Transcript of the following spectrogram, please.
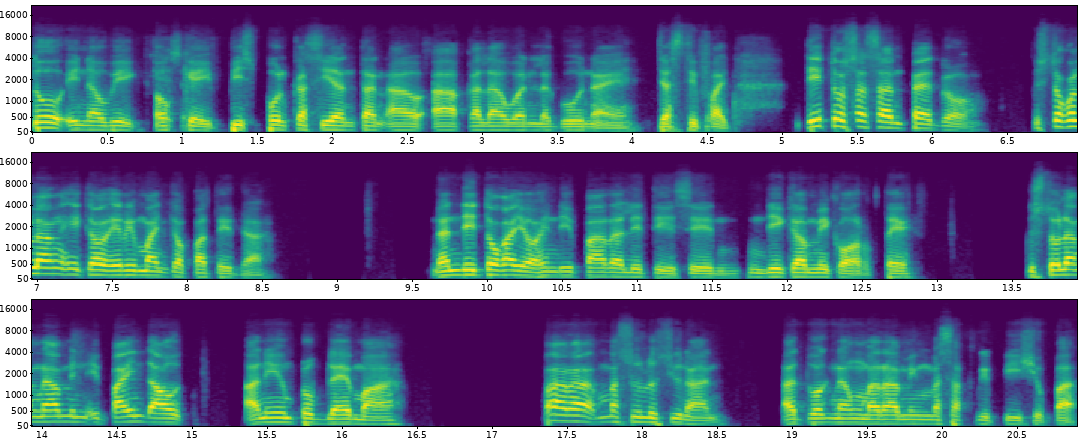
Two in a week. Yes, sir. Okay, peaceful kasi yan tanaw, ah, Kalawan, Laguna eh. Justified. Dito sa San Pedro, gusto ko lang ikaw i-remind kapatid ha. Nandito kayo, hindi para litisin, hindi kami korte. Gusto lang namin i-find out ano yung problema para masolusyonan at wag nang maraming masakripisyo pa.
